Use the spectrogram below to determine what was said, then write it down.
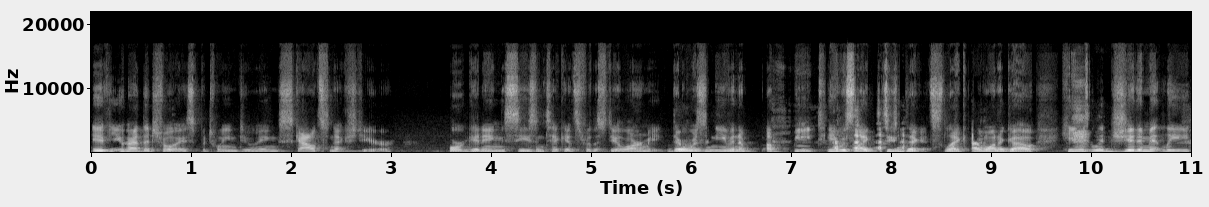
if you had the choice between doing scouts next year or getting season tickets for the Steel Army, there wasn't even a, a beat. He was like, season tickets. Like, I want to go. He was legitimately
